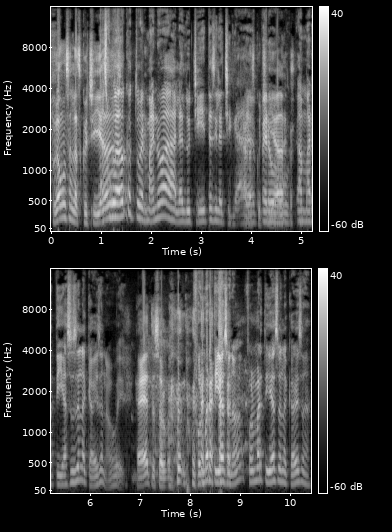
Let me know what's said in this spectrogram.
Jugamos a las cuchilladas. Has jugado con tu hermano a las luchitas y la chingada. A las pero cuchilladas. a martillazos en la cabeza, no, güey. Eh, te sor- Fue un martillazo, ¿no? Fue un martillazo en la cabeza.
